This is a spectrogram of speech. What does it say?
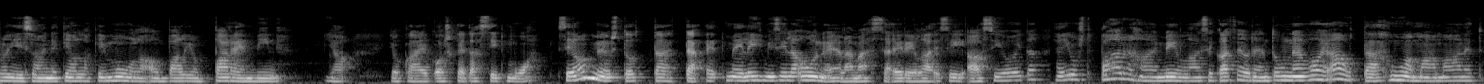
projisoin, että jollakin muulla on paljon paremmin ja joka ei kosketa sit mua. Se on myös totta, että, että meillä ihmisillä on elämässä erilaisia asioita. Ja just parhaimmillaan se kateuden tunne voi auttaa huomaamaan, että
